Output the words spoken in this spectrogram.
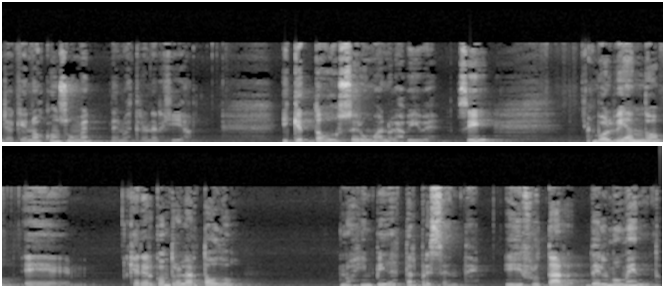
ya que nos consumen de nuestra energía. Y que todo ser humano las vive, ¿sí? Volviendo, eh, querer controlar todo nos impide estar presente y disfrutar del momento,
